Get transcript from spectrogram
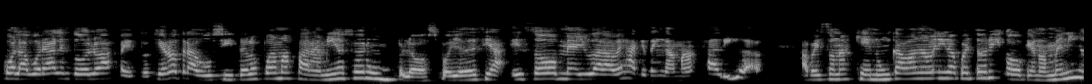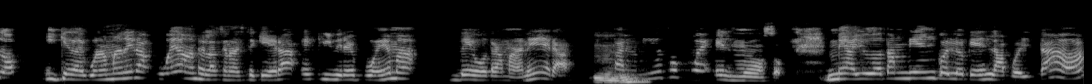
colaborar en todos los aspectos. Quiero traducirte los poemas. Para mí eso era un plus, pues yo decía, eso me ayuda a la vez a que tenga más salidas a personas que nunca van a venir a Puerto Rico o que no han venido y que de alguna manera puedan relacionarse, quiera escribir el poema de otra manera. Para mí eso fue hermoso. Me ayudó también con lo que es la portada,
